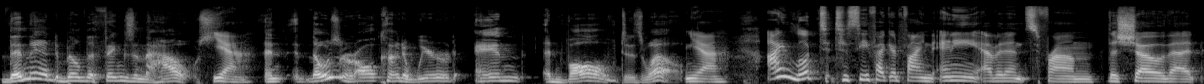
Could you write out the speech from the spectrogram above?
Then they had to build the things in the house. Yeah. And those are all kind of weird and involved as well. Yeah. I looked to see if I could find any evidence from the show that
